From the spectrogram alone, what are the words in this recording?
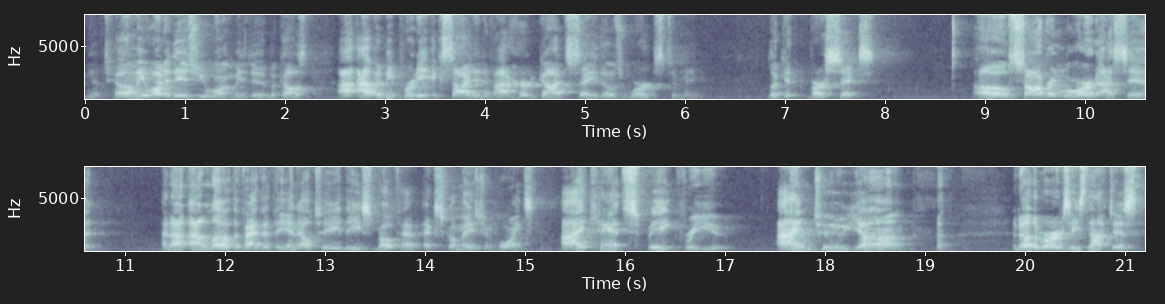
You know, tell me what it is you want me to do. Because I, I would be pretty excited if I heard God say those words to me. Look at verse 6. Oh, sovereign Lord, I said, and I, I, love the fact that the NLT, these both have exclamation points. I can't speak for you. I'm too young. In other words, he's not just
